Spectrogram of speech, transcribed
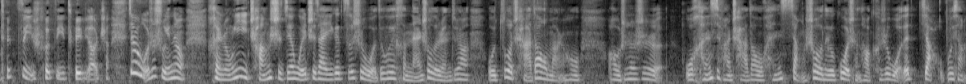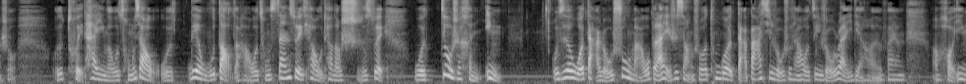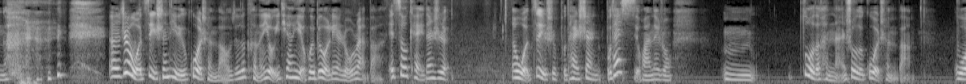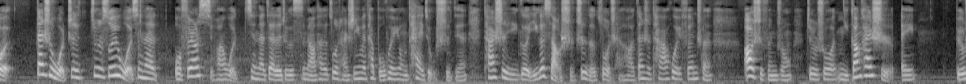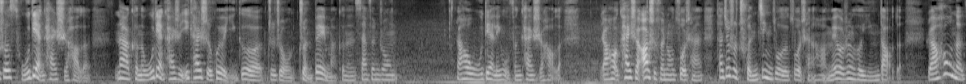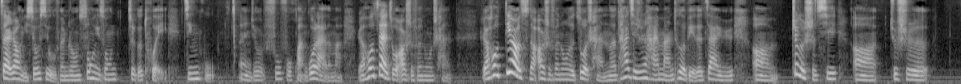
对自己说自己腿比较长，就是我是属于那种很容易长时间维持在一个姿势我就会很难受的人。就像我做茶道嘛，然后哦，真的是我很喜欢茶道，我很享受那个过程哈，可是我的脚不享受。我的腿太硬了，我从小我练舞蹈的哈，我从三岁跳舞跳到十岁，我就是很硬。我记得我打柔术嘛，我本来也是想说通过打巴西柔术想让我自己柔软一点哈，就发现啊好硬啊。呃，这是我自己身体的一个过程吧，我觉得可能有一天也会被我练柔软吧。It's OK，但是那我自己是不太善不太喜欢那种嗯做的很难受的过程吧，我。但是我这就是，所以我现在我非常喜欢我现在在的这个寺庙，它的坐禅是因为它不会用太久时间，它是一个一个小时制的坐禅哈，但是它会分成二十分钟，就是说你刚开始哎，比如说五点开始好了，那可能五点开始一开始会有一个这种准备嘛，可能三分钟，然后五点零五分开始好了。然后开始二十分钟坐禅，它就是纯静坐的坐禅哈，没有任何引导的。然后呢，再让你休息五分钟，松一松这个腿筋骨，那你就舒服缓过来了嘛。然后再做二十分钟禅。然后第二次的二十分钟的坐禅呢，它其实还蛮特别的，在于，嗯，这个时期，呃，就是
